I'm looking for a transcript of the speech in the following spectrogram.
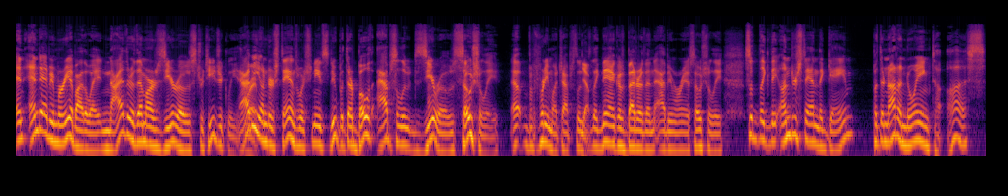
And, and Abi-Maria, by the way, neither of them are zeros strategically. Abi Right. understands what she needs to do, but they're both absolute zeros socially. Uh, pretty much absolute. Yep. Like NaOnka's better than Abi-Maria socially. So like they understand the game, but they're not annoying to us.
